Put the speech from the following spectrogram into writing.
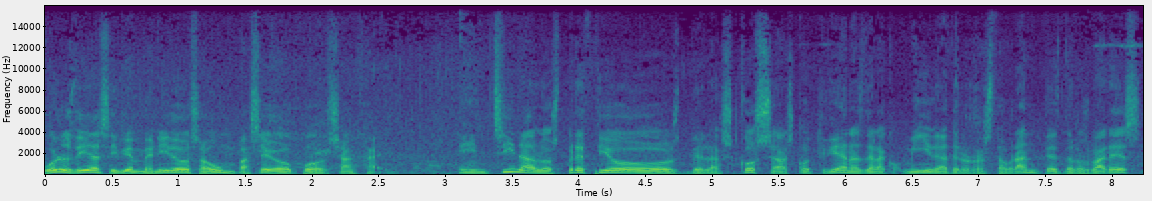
Buenos días y bienvenidos a un paseo por Shanghai. En China los precios de las cosas cotidianas, de la comida, de los restaurantes, de los bares,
